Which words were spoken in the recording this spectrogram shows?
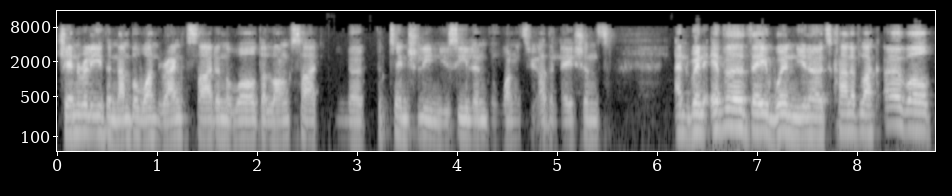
generally the number one ranked side in the world alongside, you know, potentially New Zealand or one or two other nations. And whenever they win, you know, it's kind of like, oh well,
